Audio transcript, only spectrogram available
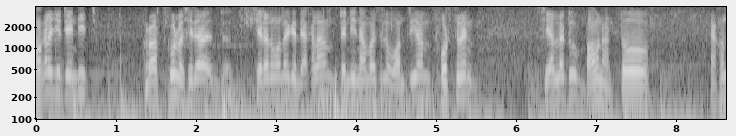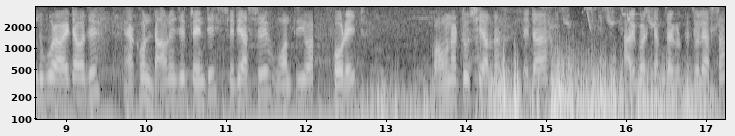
সকালে যে ট্রেনটি ক্রস করল, সেটা সেটা তোমাদেরকে দেখালাম। ট্রেনটির নাম্বার ছিল one three one four seven Sealdah to Baunhat তো এখন দুপুর আড়াইটা বাজে। এখন ডাউনে যে ট্রেনটি সেটি আসছে one three one four eight Baunhat to Sealdah. সেটা আরেকবার ক্যাপচার করতে চলে আসলাম।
